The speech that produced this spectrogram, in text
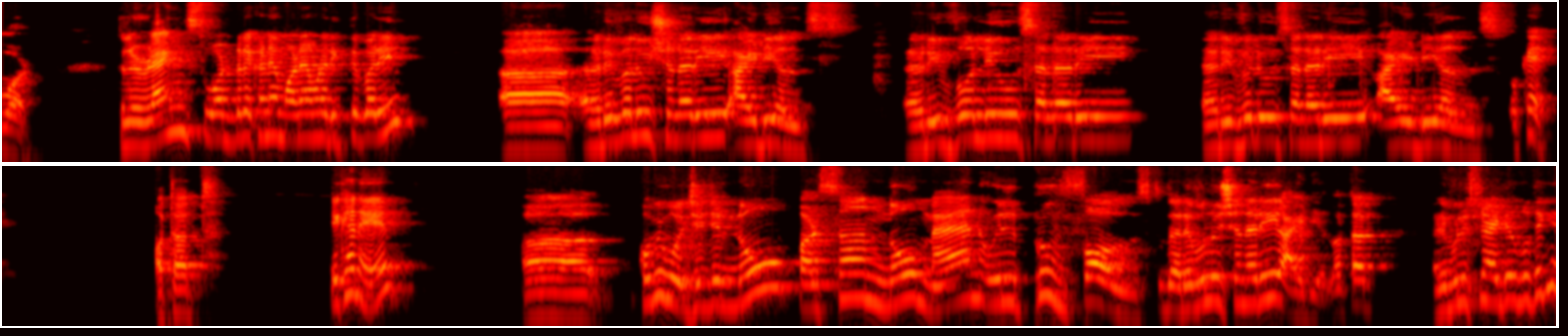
ওয়ার তাহলে র্যাঙ্কস ওয়ার্ডটার এখানে মানে আমরা লিখতে পারি revolutionary ideals revolutionary revolutionary ideals okay অর্থাৎ এখানে কবি বলছেন যে no person no man will prove false to the revolutionary ideal অর্থাৎ রেভলিউশনারি আইডিয়াল বলতে কি?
